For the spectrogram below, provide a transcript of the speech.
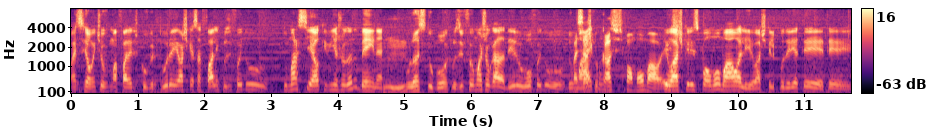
mas realmente houve uma falha de cobertura e eu acho que essa falha, inclusive, foi do, do Marcial, que vinha jogando bem, né? Uhum. O lance do gol, inclusive, foi uma jogada dele, o gol foi do, do Mas você acha que o. Cássio espalmou mal? é Eu acho que ele espalmou mal ali. Eu acho que ele poderia ter, ter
